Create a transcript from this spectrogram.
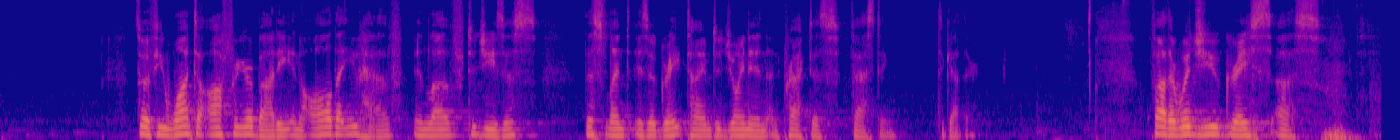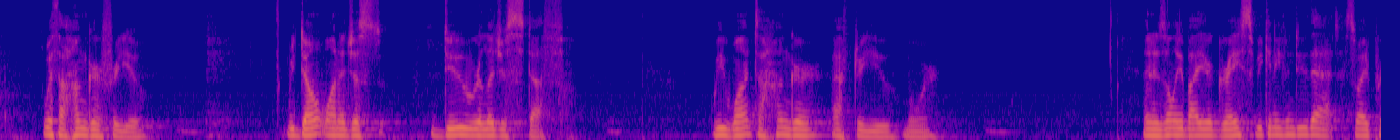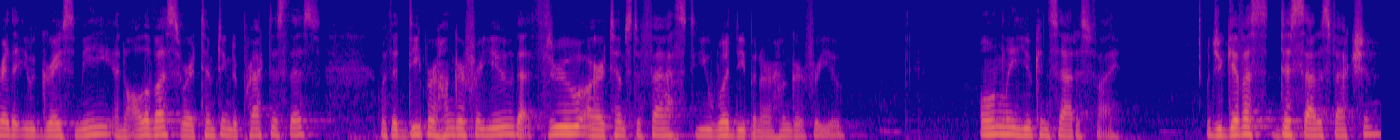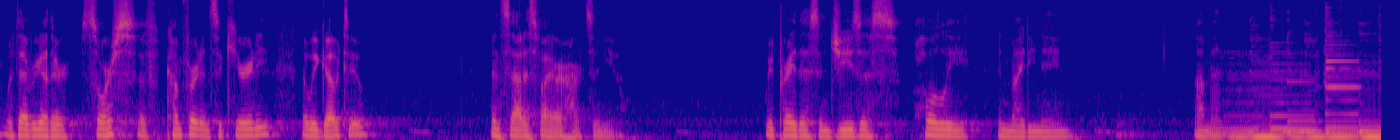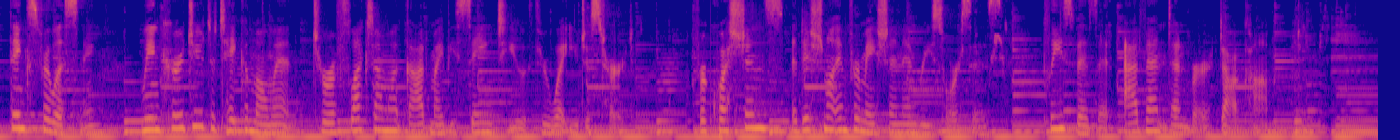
So if you want to offer your body and all that you have in love to Jesus, this Lent is a great time to join in and practice fasting together. Father, would you grace us with a hunger for you? We don't want to just do religious stuff. We want to hunger after you more. And it is only by your grace we can even do that. So I pray that you would grace me and all of us who are attempting to practice this with a deeper hunger for you, that through our attempts to fast, you would deepen our hunger for you. Only you can satisfy. Would you give us dissatisfaction with every other source of comfort and security that we go to and satisfy our hearts in you? We pray this in Jesus' holy and mighty name. Amen. Thanks for listening. We encourage you to take a moment to reflect on what God might be saying to you through what you just heard. For questions, additional information, and resources, please visit adventdenver.com.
